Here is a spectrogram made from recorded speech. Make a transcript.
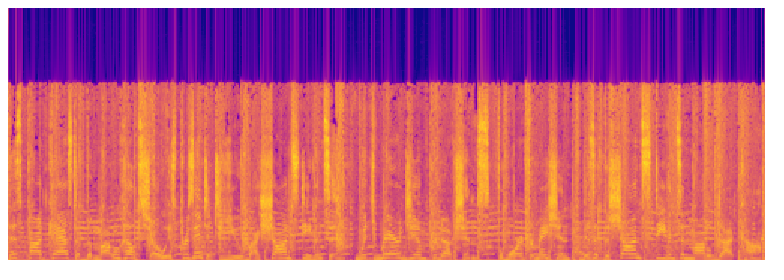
This podcast of the Model Health Show is presented to you by Shawn Stevenson with Rare Gym Productions. For more information, visit the ShawnStevensonModel.com.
